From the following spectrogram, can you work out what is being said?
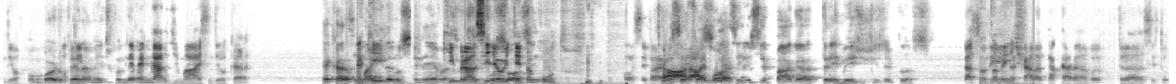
entendeu? Concordo Porque plenamente com o cinema é caro demais, entendeu, cara? É, cara, uma aqui, ida no cinema. Que em Brasília é 80 sozinho, conto. Pô, você vai... Se você for sozinho, você paga 3 meses de Disney Plus. Gasolina, cala pra caramba, trânsito.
